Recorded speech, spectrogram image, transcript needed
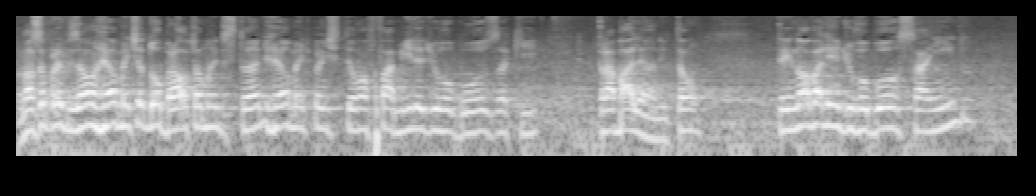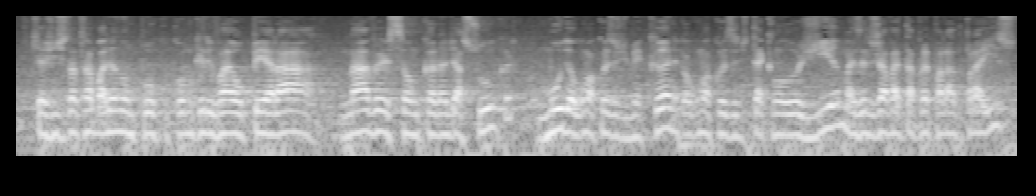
A nossa previsão realmente é dobrar o tamanho do stand, realmente para a gente ter uma família de robôs aqui trabalhando. Então, tem nova linha de robô saindo, que a gente está trabalhando um pouco como que ele vai operar na versão cana-de-açúcar. Muda alguma coisa de mecânica, alguma coisa de tecnologia, mas ele já vai estar preparado para isso.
